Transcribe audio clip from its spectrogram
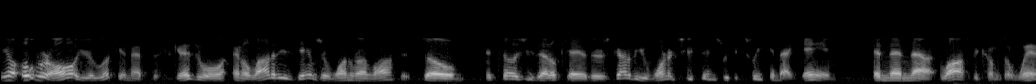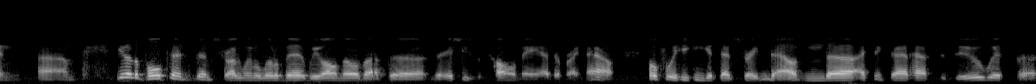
you know, overall, you're looking at the schedule, and a lot of these games are one run losses. So it tells you that, okay, there's got to be one or two things we could tweak in that game, and then that loss becomes a win. Um, you know, the bullpen's been struggling a little bit. We all know about the, the issues with Colome as of right now hopefully he can get that straightened out. And uh, I think that has to do with uh,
